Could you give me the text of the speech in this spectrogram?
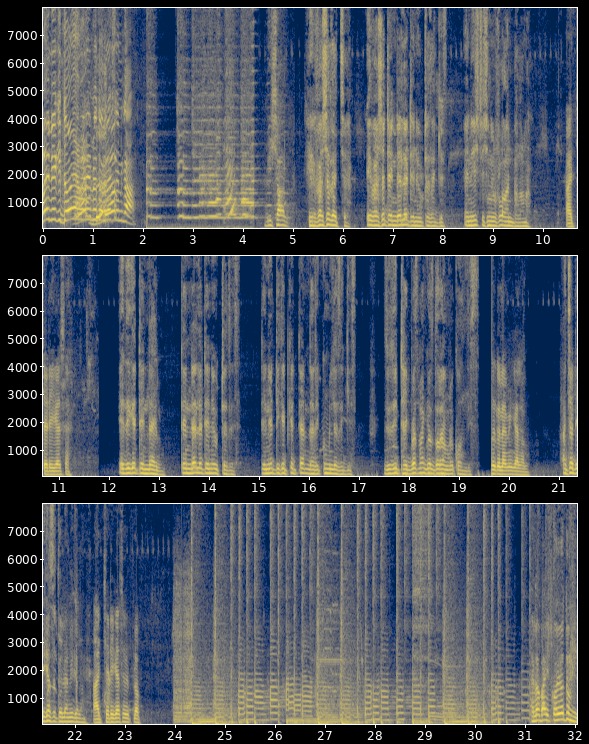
ওই মেয়ে কি দই আমার এমনি গা। বিশাল এই ভাষা যাচ্ছে। এই ভাষা টেন্ডেলে টেনে উঠে এনে স্টেশনের ফ্লান ভালো না আচ্ছা ঠিক আছে। এদিকে টেন্ডা আইব টেন্ডালে টেনে উঠে দিস ট্রেনের টিকিট কেটে ডাইরেক্ট কুমিল্লা যাগিস যদি ঠেকবাস মাকবাস ধরে আমরা কল দিস তাহলে আমি গেলাম। আচ্ছা ঠিক আছে তাহলে আমি গেলাম। আচ্ছা ঠিক আছে বিপ্লব। হ্যালো ভাই কইও তুমি?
